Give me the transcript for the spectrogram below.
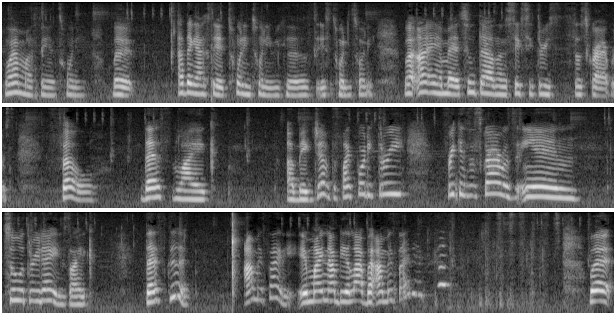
Why am I saying 20? But I think I said 2020 because it's 2020. But I am at 2,063 subscribers. So that's like a big jump. It's like 43 freaking subscribers in two or three days. Like that's good. I'm excited. It might not be a lot, but I'm excited. but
